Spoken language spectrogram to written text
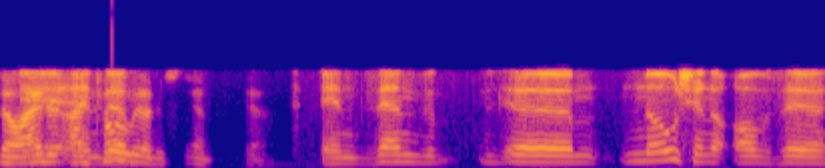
No, I, I totally understand. Yeah. And then the um, notion of the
